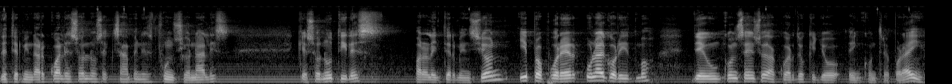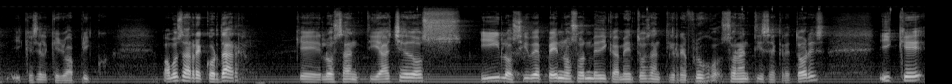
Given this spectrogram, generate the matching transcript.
determinar cuáles son los exámenes funcionales que son útiles para la intervención y proponer un algoritmo de un consenso de acuerdo que yo encontré por ahí y que es el que yo aplico. Vamos a recordar que los anti-H2 y los IVP no son medicamentos antirreflujo, son antisecretores y que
